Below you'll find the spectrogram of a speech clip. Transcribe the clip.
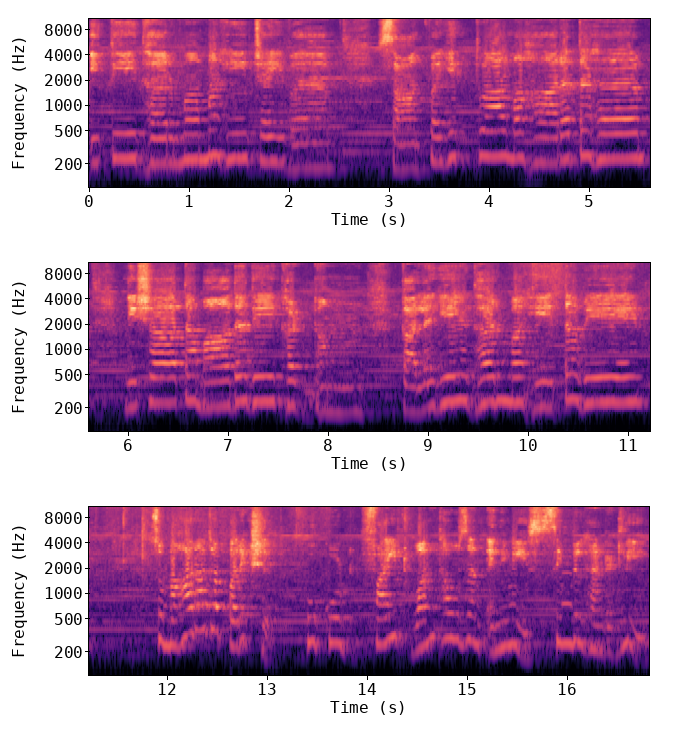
Iti dharma mahi chaiva सान्त्वयित्वा महारथः निशातमाददे खड्गम् कलये धर्महेतवे So Maharaja Parikshit, who could fight 1000 enemies single-handedly,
